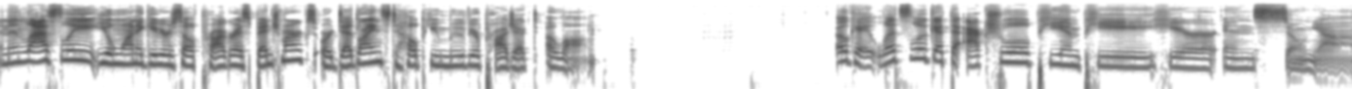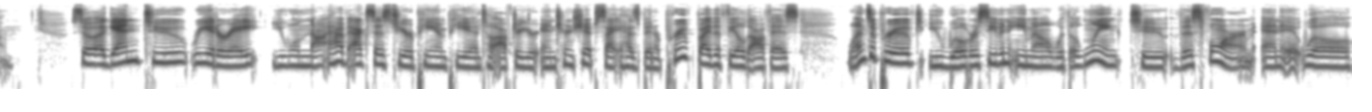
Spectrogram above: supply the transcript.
And then lastly, you'll want to give yourself progress benchmarks or deadlines to help you move your project along. Okay, let's look at the actual PMP here in Sonia. So, again, to reiterate, you will not have access to your PMP until after your internship site has been approved by the field office. Once approved, you will receive an email with a link to this form and it will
